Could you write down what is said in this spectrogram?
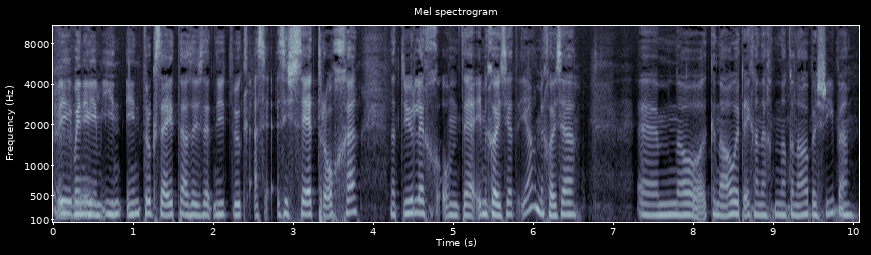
wie wenn ich im In Intro gesagt habe, also es ist nicht wirklich, also es ist sehr trocken, natürlich, und äh, wir können es ja, ja, wir können es ja ähm, noch genauer, ich kann noch genauer beschreiben.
